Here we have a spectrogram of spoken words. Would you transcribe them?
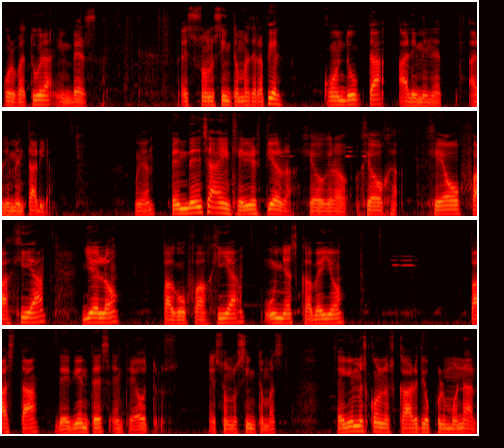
curvatura inversa. Esos son los síntomas de la piel. Conducta alimentaria. Tendencia a ingerir tierra, geofagia, hielo, pagofagia, uñas, cabello, pasta de dientes, entre otros. Esos son los síntomas. Seguimos con los cardiopulmonar.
